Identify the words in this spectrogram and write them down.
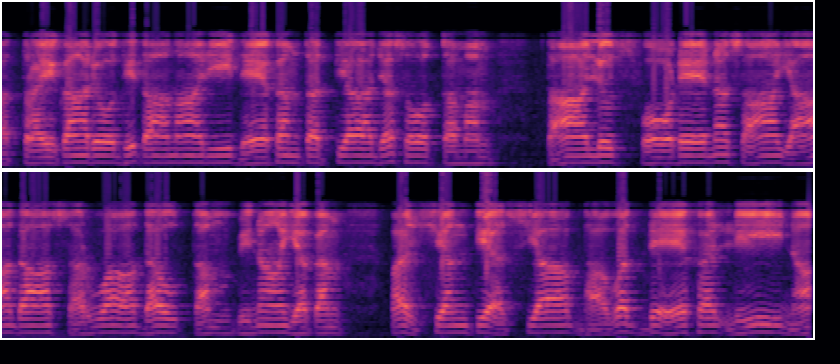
तत्रैकारोधिता नारी देहं तत्याजसोत्तमम् तालुस्फोटेन सा यादा सर्वादौ तं विनायकं पश्यन्त्यस्या भवद्देहलीना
